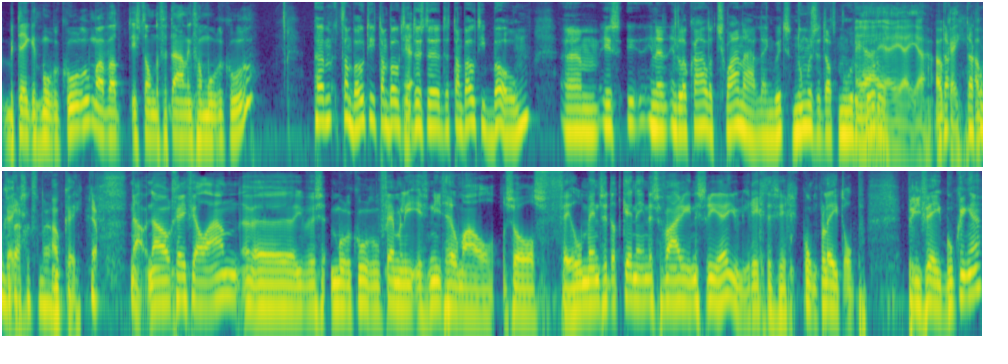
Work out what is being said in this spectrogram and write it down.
betekent Murukuru, maar wat is dan de vertaling van Murukuru? Ehm, Tamboti, Tamboti Ja. dus de, de Tamboti-boom ehm, is in de, in de lokale Tswana-language noemen ze dat Murukuru. Ja, ja, ja, ja. Oké. Da- daar komt het eigenlijk vandaan. Oké. Ja. Nou, nou geef je al aan, eh we- Murukuru Family is niet helemaal zoals veel mensen dat kennen in de safari-industrie. Jullie richten zich compleet op privéboekingen.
